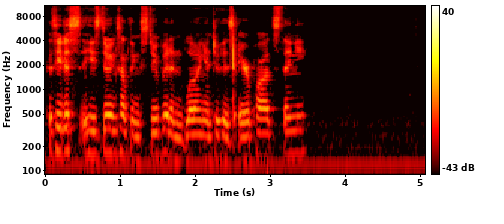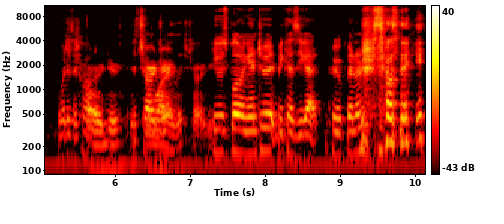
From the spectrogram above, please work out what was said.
because he just he's doing something stupid and blowing into his AirPods thingy. What is it called? Charger. It's charger? wireless charger. He was blowing into it because he got poop in it or something.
